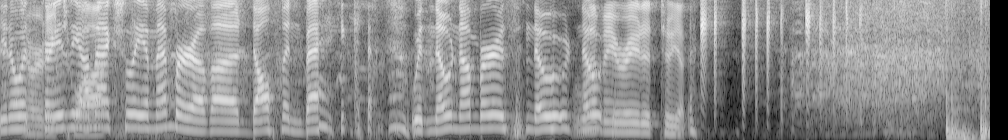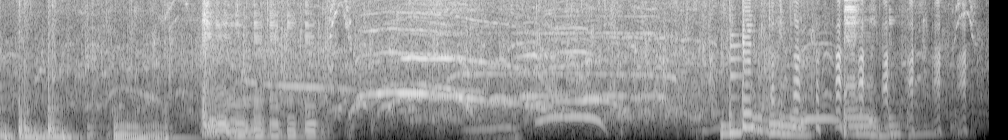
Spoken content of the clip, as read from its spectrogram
You know what's crazy? I'm actually a member of a Dolphin Bank with no numbers, no no. Let me read it to you.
